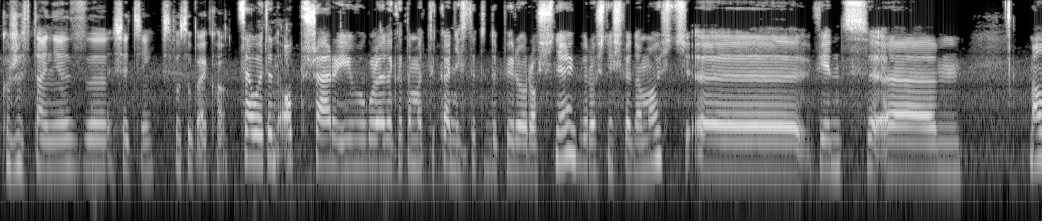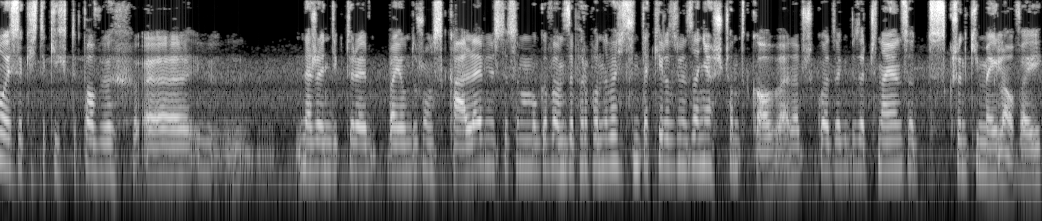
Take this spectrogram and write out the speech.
korzystanie z sieci w sposób eko. Cały ten obszar i w ogóle taka tematyka niestety dopiero rośnie, jakby rośnie świadomość, yy, więc yy, mało jest jakichś takich typowych yy, narzędzi, które mają dużą skalę, więc to, co mogę Wam zaproponować, to są takie rozwiązania szczątkowe. Na przykład jakby zaczynając od skrzynki mailowej.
